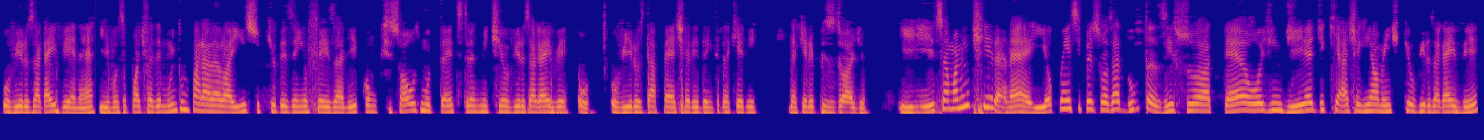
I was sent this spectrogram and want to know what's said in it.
o vírus HIV, né? E você pode fazer muito um paralelo a isso que o desenho fez ali, como que só os mutantes transmitiam o vírus HIV, ou o vírus da peste ali dentro daquele, daquele episódio. E isso é uma mentira, né? E eu conheci pessoas adultas, isso até hoje em dia, de que acham realmente que o vírus HIV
